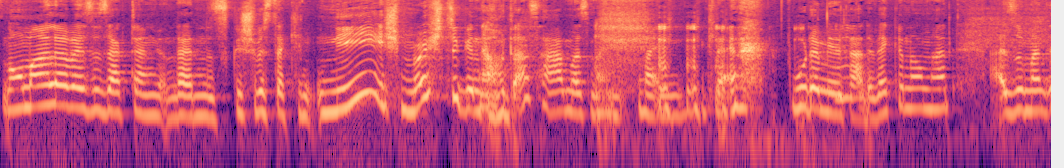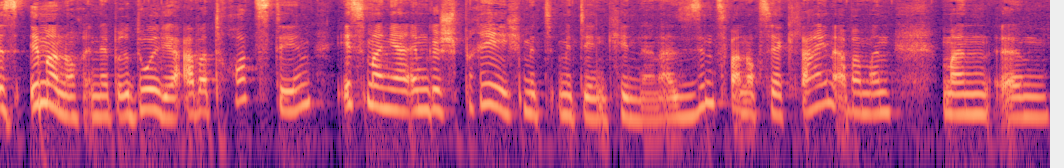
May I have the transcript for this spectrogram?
Normalerweise sagt dann, dann das Geschwisterkind, nee, ich möchte genau das haben, was mein, mein kleiner Bruder mir gerade weggenommen hat. Also man ist immer noch in der Bredouille, aber trotzdem ist man ja im Gespräch mit, mit den Kindern. Also sie sind zwar noch sehr klein, aber man, man, ähm,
